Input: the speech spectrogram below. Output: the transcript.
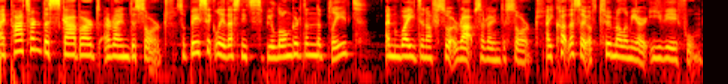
I patterned the scabbard around the sword. So basically this needs to be longer than the blade and wide enough so it wraps around the sword. I cut this out of 2mm EVA foam.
